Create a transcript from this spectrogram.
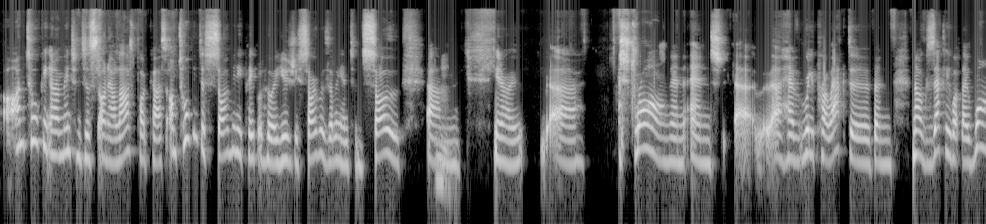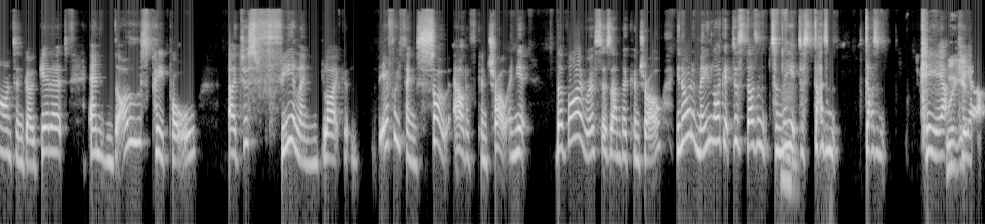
I'm talking, and I mentioned this on our last podcast. I'm talking to so many people who are usually so resilient and so, um, mm. you know, uh, strong and and uh, have really proactive and know exactly what they want and go get it and those people are just feeling like everything's so out of control, and yet the virus is under control. You know what I mean? Like it just doesn't. To me, mm. it just doesn't doesn't key out. Well, key yeah. out.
